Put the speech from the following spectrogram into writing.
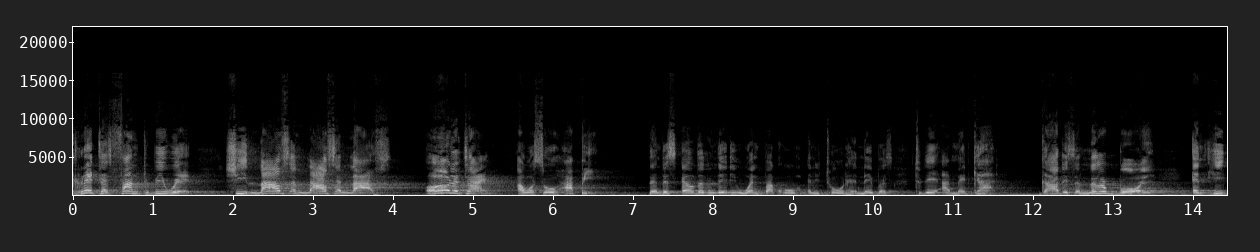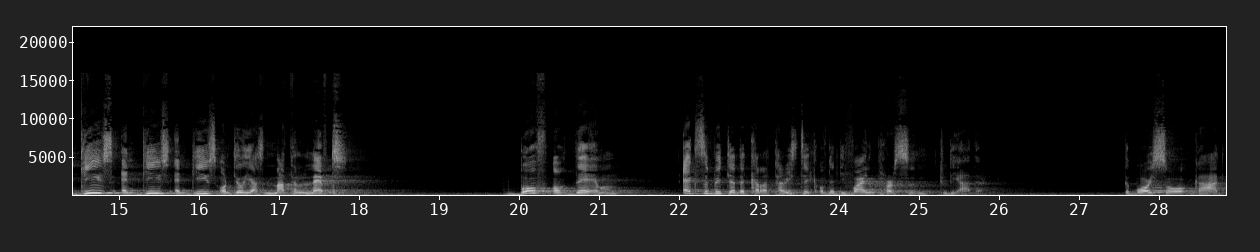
greatest fun to be with. She laughs and laughs and laughs all the time. I was so happy. Then this elderly lady went back home and he told her neighbors, Today I met God. God is a little boy and he gives and gives and gives until he has nothing left. Both of them exhibited the characteristic of the divine person to the other. The boy saw God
